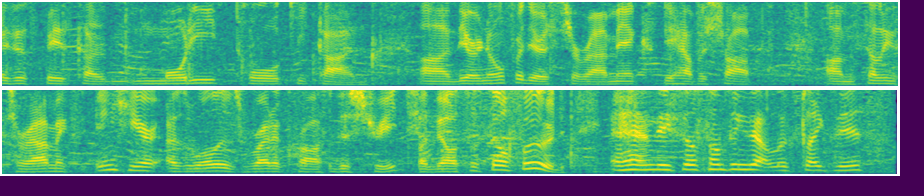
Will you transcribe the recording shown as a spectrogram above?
is this place called Mori Tokikan. Uh, they are known for their ceramics. They have a shop um, selling ceramics in here as well as right across the street. But they also sell food, and they sell something that looks like this.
